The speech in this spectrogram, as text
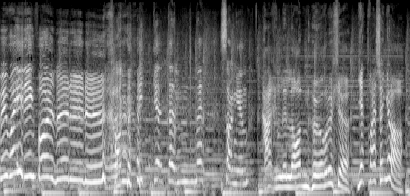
We're waiting for du-du-du. Kan ikke denne sangen. Herlig land, hører du ikke? Gjett hva jeg synger, da!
